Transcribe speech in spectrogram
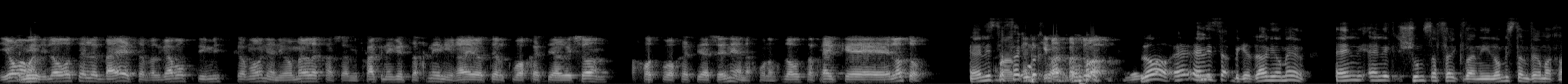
יורם, אני לא רוצה לבאס, אבל גם אופטימיסט כמוני, אני אומר לך שהמשחק נגד סכנין יראה יותר כמו החצי הראשון, פחות כמו החצי השני, אנחנו נחזור לשחק אה, לא טוב. אין לי ספק בכלל. כמעט בטוח. לא, אין לי ספק, בגלל זה אני אומר, אין לי, אין לי שום ספק, ואני לא מסתנוור מה-5-0.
